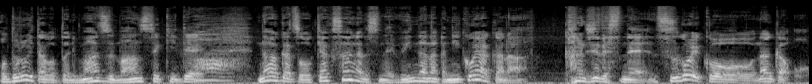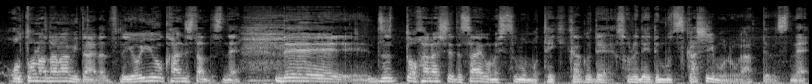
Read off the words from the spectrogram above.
驚いたことに、まず満席で、なおかつお客さんがですね、みんななんかにこやかな、感じですね。すごいこう、なんか大人だなみたいなですね、余裕を感じたんですね。で、ずっと話してて最後の質問も的確で、それでいて難しいものがあってですね。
